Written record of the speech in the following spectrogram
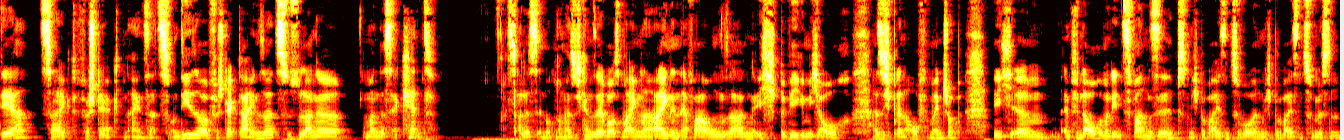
der zeigt verstärkten Einsatz. Und dieser verstärkte Einsatz, solange man das erkennt, ist alles in Ordnung. Also ich kann selber aus meiner eigenen Erfahrung sagen, ich bewege mich auch. Also ich brenne auf für meinen Job. Ich ähm, empfinde auch immer den Zwang selbst, mich beweisen zu wollen, mich beweisen zu müssen.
